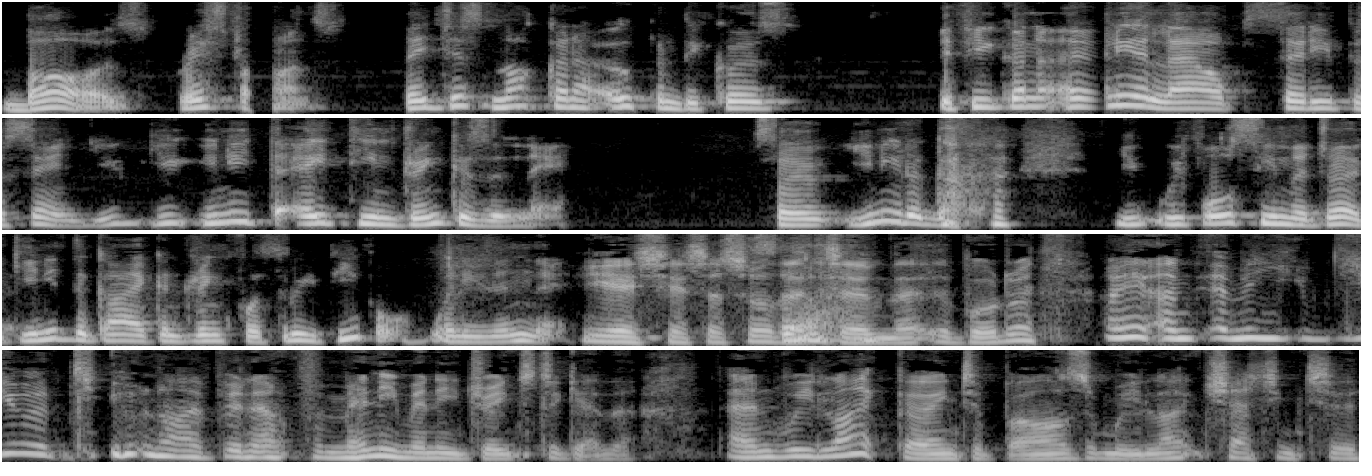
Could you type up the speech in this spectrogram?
bars, restaurants, they're just not going to open because if you're going to only allow 30%, you, you, you need the 18 drinkers in there. So you need a guy. You, we've all seen the joke. You need the guy who can drink for three people when he's in there. Yes, yes, I saw so. that, um, that board. I mean, I, I mean, you, you and I have been out for many, many drinks together, and we like going to bars and we like chatting to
